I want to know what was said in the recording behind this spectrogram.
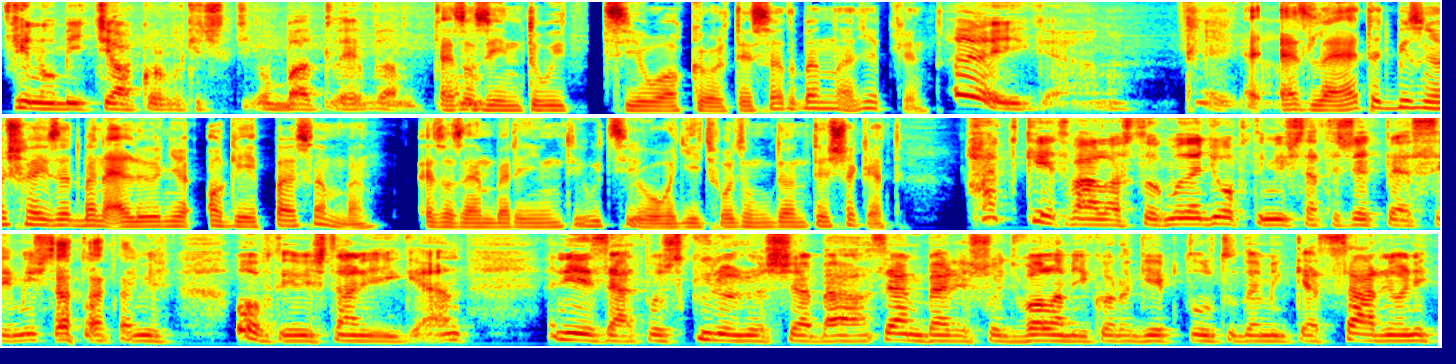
finomítja, akkor kicsit jobbat lép. Nem Ez az intuíció a költészetben egyébként? Igen. Igen. Ez lehet egy bizonyos helyzetben előny a géppel szemben? Ez az emberi intuíció, hogy így hozunk döntéseket? Hát két választók van, egy optimistát és egy pessimistát. Optimist, optimistán igen. Nézd át most különösebb az ember, és hogy valamikor a gép túl tud minket szárnyalni,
